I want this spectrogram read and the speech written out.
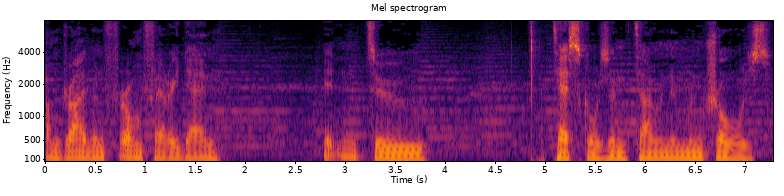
I'm driving from Ferryden into Tesco's in town in Montrose.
